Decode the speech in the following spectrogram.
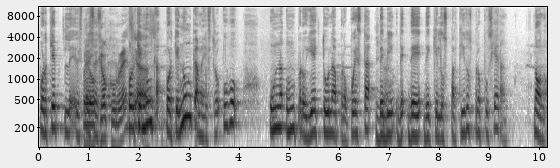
¿Por qué les ¿Pero qué ocurrencias? Porque nunca, porque nunca, maestro, hubo un proyecto, una propuesta de que los partidos propusieran. No, no.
